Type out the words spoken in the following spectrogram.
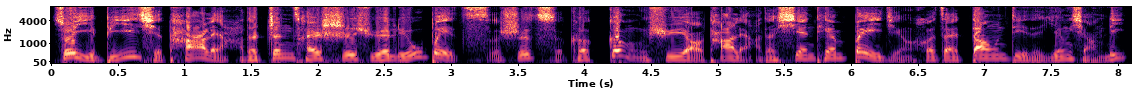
所以比起他俩的真才实学，刘备此时此刻更需要他俩的先天背景和在当地的影响力。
